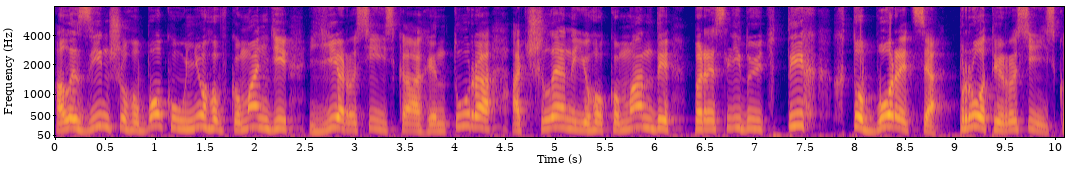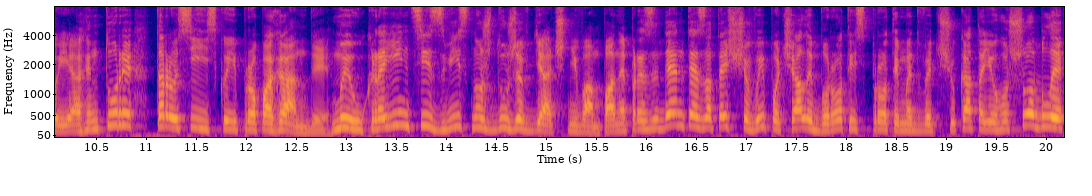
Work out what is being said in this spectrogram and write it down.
Але з іншого боку, у нього в команді є російська агентура, а члени його команди переслідують тих, хто бореться проти російської агентури та російської пропаганди. Ми, українці, звісно ж, дуже вдячні вам, пане президенте, за те, що ви почали боротись проти Медведчука та його шобли.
